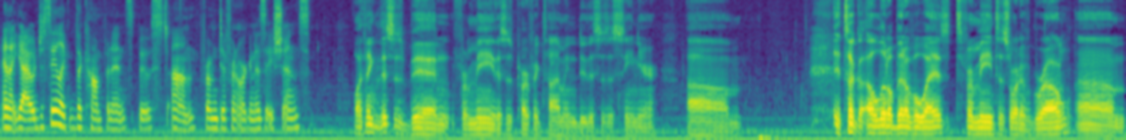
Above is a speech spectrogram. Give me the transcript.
And yeah, I would just say like the confidence boost um, from different organizations. Well, I think this has been for me. This is perfect timing to do this as a senior. Um, it took a little bit of a ways for me to sort of grow. Um,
